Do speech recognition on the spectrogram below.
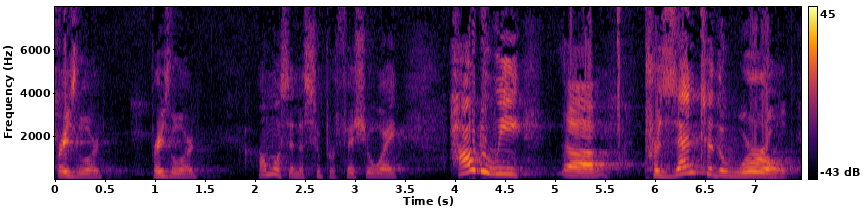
praise the Lord, praise the Lord, almost in a superficial way? How do we uh, present to the world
